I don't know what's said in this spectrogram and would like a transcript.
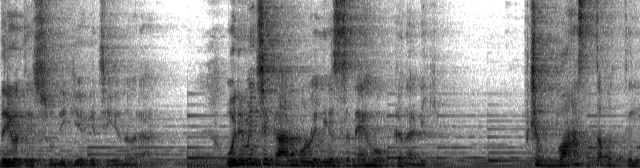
ദൈവത്തെ സ്തുതിക്കുകയൊക്കെ ചെയ്യുന്നവരാണ്. ഒരുമിച്ച് കാണുമ്പോൾ വലിയ സ്നേഹമൊക്കെ നടിക്കും. പക്ഷെ വാസ്തവത്തിൽ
